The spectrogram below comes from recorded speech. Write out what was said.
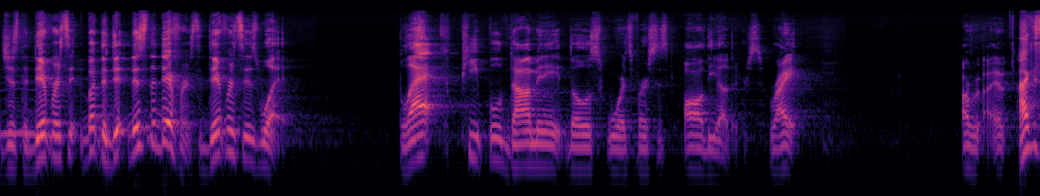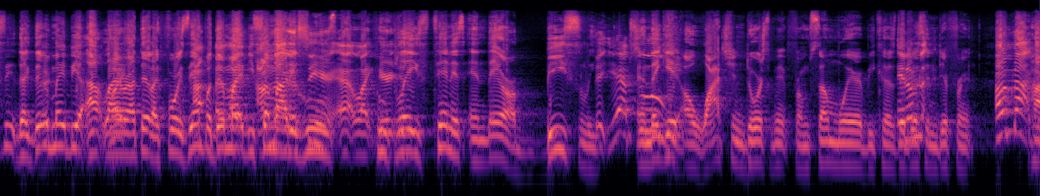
just the difference. But the this is the difference. The difference is what black people dominate those sports versus all the others, right? I can see like there may be an outlier Like- out there. Like for example, I- there like, might be somebody who like who plays tennis and they are beastly, Yeah, absolutely. and they get a watch endorsement from somewhere because they're just not- in different I'm not. cri-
